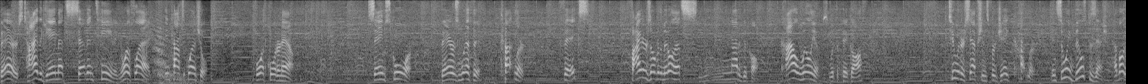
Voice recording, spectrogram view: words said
Bears tie the game at 17. Ignore the flag. Inconsequential. Fourth quarter now. Same score. Bears with it. Cutler fakes, fires over the middle, and that's not a good call. Kyle Williams with the pickoff. Two interceptions for Jay Cutler. Ensuing Bills possession. How about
